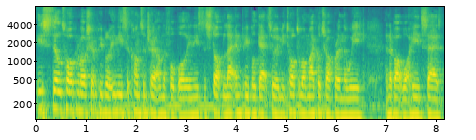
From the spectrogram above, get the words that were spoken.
he's still talking about shutting people. He needs to concentrate on the football. He needs to stop letting people get to him. He talked about Michael Chopra in the week and about what he'd said.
